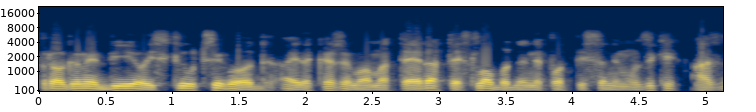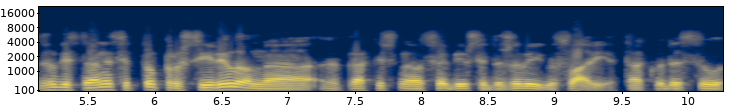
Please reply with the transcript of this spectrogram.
program je bio isključivo od, ajde da kažemo, amatera, te slobodne nepotpisane muzike, a s druge strane se to proširilo na praktično sve bivše države Jugoslavije, tako da su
